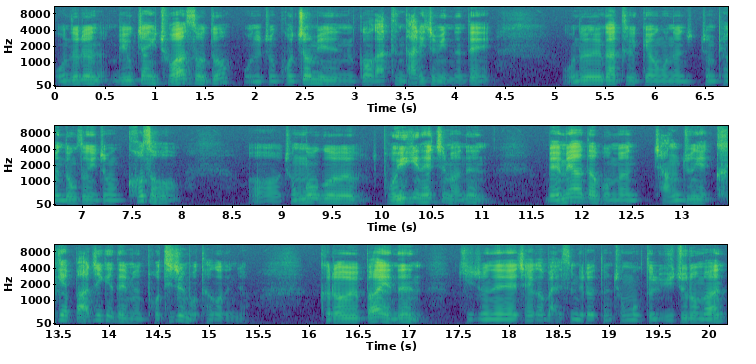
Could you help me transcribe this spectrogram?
오늘은 미국장이 좋았어도 오늘 좀 고점인 것 같은 날이 좀 있는데 오늘 같을 경우는 좀 변동성이 좀 커서 어, 종목을 보이긴 했지만은 매매하다 보면 장중에 크게 빠지게 되면 버티질 못하거든요. 그럴 바에는 기존에 제가 말씀드렸던 종목들 위주로만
